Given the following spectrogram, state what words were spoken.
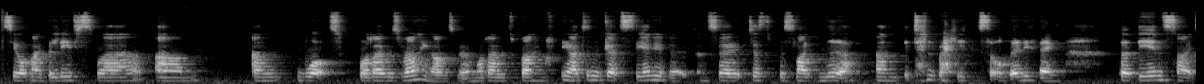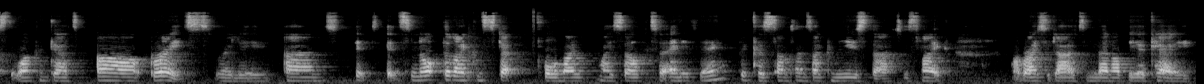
see what my beliefs were, um, and what what I was running onto and what I was running. You know, I didn't get to see any of it, and so it just was like the, and it didn't really solve anything. But the insights that one can get are grace, really, and it, it's not that I can step for my, myself to anything because sometimes I can use that. It's like I'll write it out and then I'll be okay,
